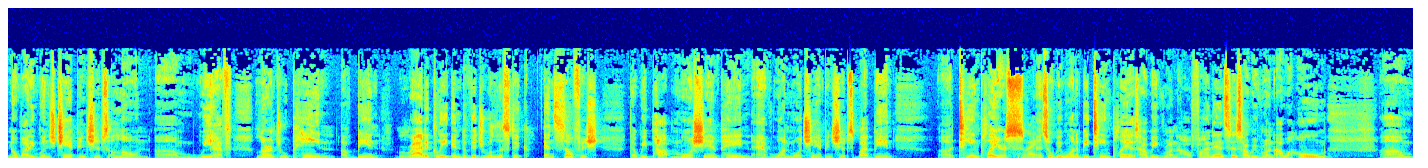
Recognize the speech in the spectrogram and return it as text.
Nobody wins championships alone. Um, we have learned through pain of being radically individualistic and selfish that we pop more champagne and have won more championships by being uh, team players. Right. And so we want to be team players. How we run our finances, how we run our home. Um,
